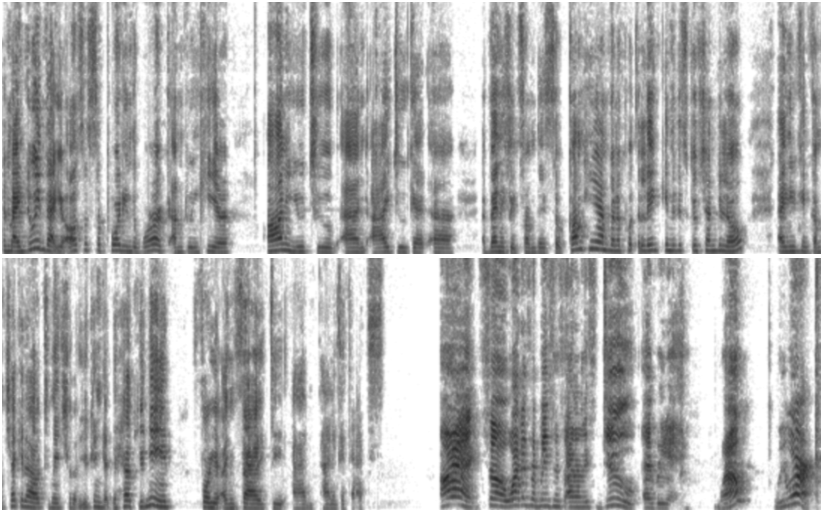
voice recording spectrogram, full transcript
And by doing that, you're also supporting the work I'm doing here on YouTube, and I do get a, benefit from this. So come here, I'm going to put the link in the description below and you can come check it out to make sure that you can get the help you need for your anxiety and panic attacks. All right, so what does a business analyst do every day? Well, we work.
